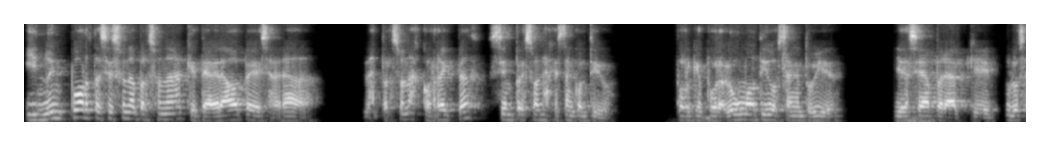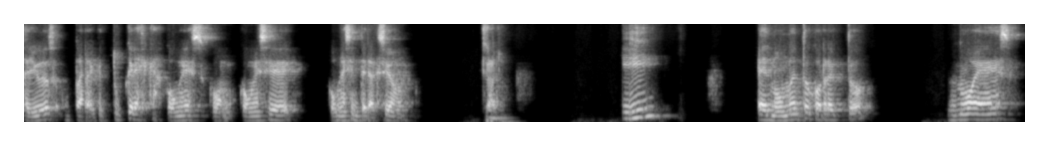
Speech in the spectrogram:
Y no importa si es una persona que te agrada o te desagrada, las personas correctas siempre son las que están contigo, porque por algún motivo están en tu vida, ya sea para que tú los ayudes o para que tú crezcas con, es, con, con, ese, con esa interacción. Claro. Y el momento correcto no es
